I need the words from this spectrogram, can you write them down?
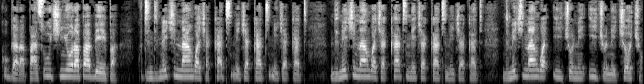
kugara pasi uchinyora pabepa kuti ndine chinangwa chakati nechakati nechakati ndine chinangwa chakati nechakati nechakati ndine chinangwa icho neicho nechocho.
